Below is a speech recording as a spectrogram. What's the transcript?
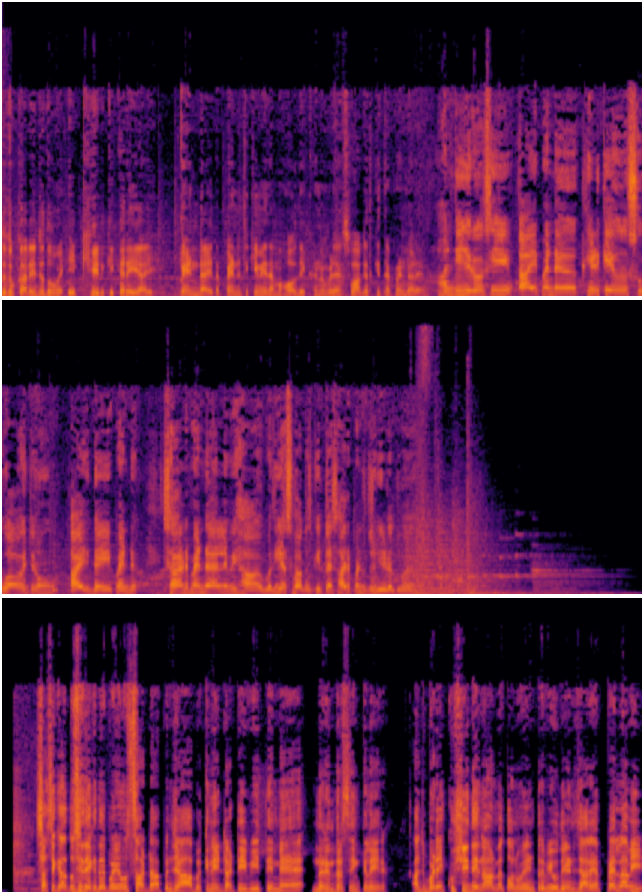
ਜਦੋਂ ਘਰੇ ਜਦੋਂ ਇਹ ਖੇਡ ਕੇ ਘਰੇ ਆਏ ਪਿੰਡ ਆਏ ਤਾਂ ਪਿੰਡ 'ਚ ਕਿਵੇਂ ਦਾ ਮਾਹੌਲ ਦੇਖਣ ਨੂੰ ਮਿਲਿਆ? ਸਵਾਗਤ ਕੀਤਾ ਪਿੰਡ ਵਾਲਿਆਂ ਨੇ। ਹਾਂਜੀ ਜਦੋਂ ਅਸੀਂ ਆਏ ਪਿੰਡ ਖੇਡ ਕੇ ਉਦੋਂ ਸਵੇਰ ਜਦੋਂ ਆਏ ਗਏ ਪਿੰਡ ਸਾਰਿਆਂ ਨੇ ਪਿੰਡ ਵਾਲਿਆਂ ਨੇ ਵੀ ਹਾਂ ਵਧੀਆ ਸਵਾਗਤ ਕੀਤਾ ਸਾਰੇ ਪਿੰਡ ਤੋਂ ਗੇੜਾ ਦਵਾਇਆ ਸਤਿ ਸ਼੍ਰੀ ਅਕਾਲ ਤੁਸੀਂ ਦੇਖਦੇ ਪਏ ਹੋ ਸਾਡਾ ਪੰਜਾਬ ਕੈਨੇਡਾ ਟੀਵੀ ਤੇ ਮੈਂ ਨਰਿੰਦਰ ਸਿੰਘ ਕਲੇਰ। ਅੱਜ ਬੜੇ ਖੁਸ਼ੀ ਦੇ ਨਾਲ ਮੈਂ ਤੁਹਾਨੂੰ ਇੰਟਰਵਿਊ ਦੇਣ ਜਾ ਰਿਹਾ। ਪਹਿਲਾਂ ਵੀ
